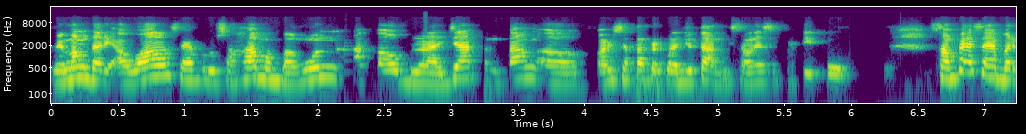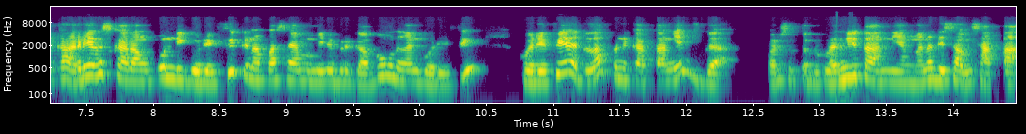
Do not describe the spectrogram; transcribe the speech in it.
memang dari awal saya berusaha membangun atau belajar tentang uh, pariwisata berkelanjutan, misalnya seperti itu. Sampai saya berkarir sekarang pun di Godevi, kenapa saya memilih bergabung dengan Godevi? Godevi adalah pendekatannya juga pariwisata berkelanjutan, yang mana desa wisata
